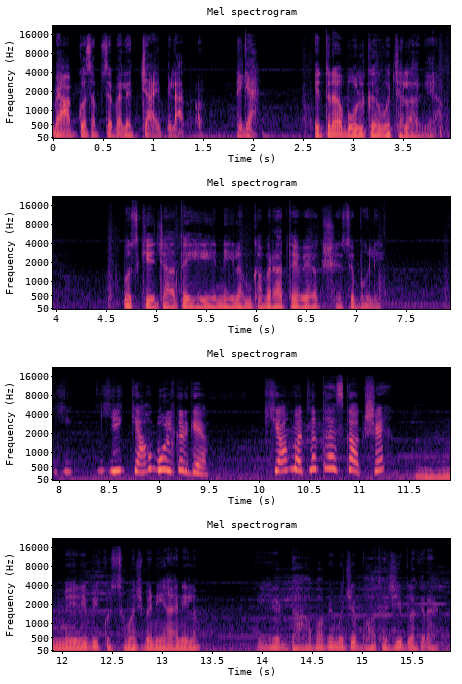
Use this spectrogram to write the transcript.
मैं आपको सबसे पहले चाय पिलाता हूँ ठीक है? इतना बोलकर वो चला गया। उसके जाते ही नीलम घबराते हुए अक्षय से बोली ये, ये क्या बोलकर गया? क्या मतलब था इसका अक्षय? मेरी भी कुछ समझ में नहीं आया नीलम। ये ढाबा भी मुझे बहुत अजीब लग रहा है।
